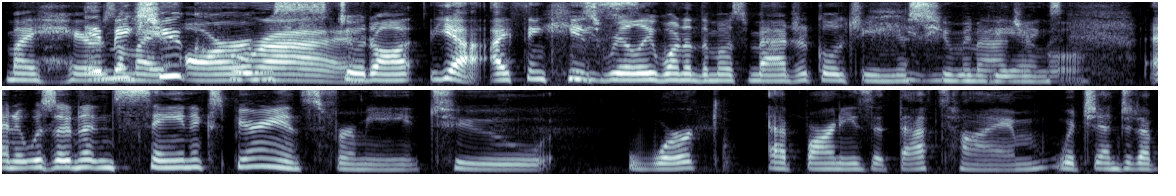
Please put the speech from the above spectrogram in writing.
my hairs on my arms cry. stood on. Yeah, I think he's, He's- really one of the most magical genius human beings. And it was an insane experience for me to work at Barney's at that time, which ended up,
